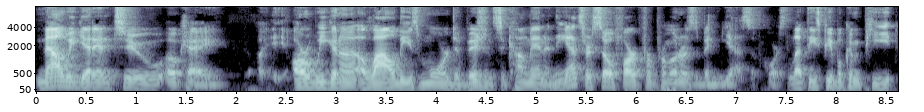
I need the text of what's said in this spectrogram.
now we get into okay, are we going to allow these more divisions to come in? And the answer so far for promoters has been yes, of course. Let these people compete.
